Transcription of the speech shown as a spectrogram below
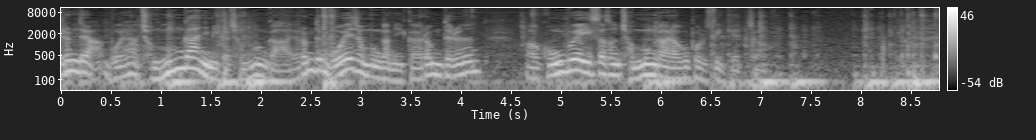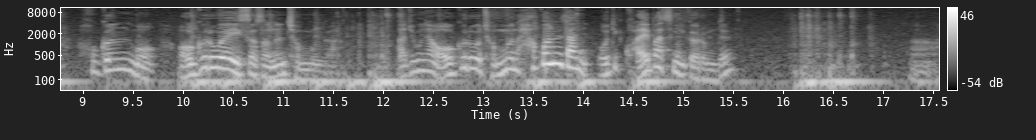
여러분들 아, 뭐야? 전문가 아닙니까? 전문가. 여러분들 뭐의 전문가입니까? 여러분들은 어, 공부에 있어서는 전문가라고 볼 수 있겠죠. 혹은 뭐 어그로에 있어서는 전문가. 아주 그냥 어그로 전문 학원을 다니 어디 과외 봤습니까, 여러분들? 어.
